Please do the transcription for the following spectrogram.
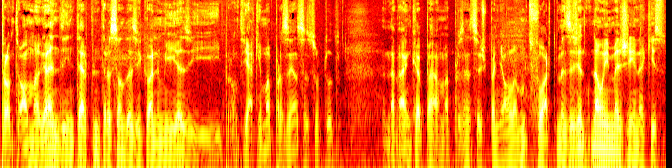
pronto, há uma grande interpenetração das economias e, e, pronto, e há aqui uma presença, sobretudo na banca, pá, uma presença espanhola muito forte, mas a gente não imagina que isso.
